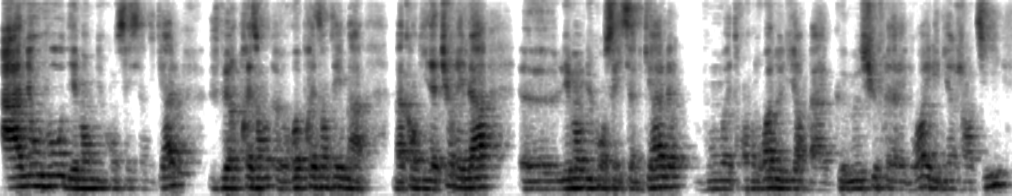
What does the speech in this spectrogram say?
à nouveau des membres du conseil syndical, je vais représenter, euh, représenter ma, ma candidature et là, les membres du conseil syndical vont être en droit de dire bah, que Monsieur Frédéric Droit, il est bien gentil,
